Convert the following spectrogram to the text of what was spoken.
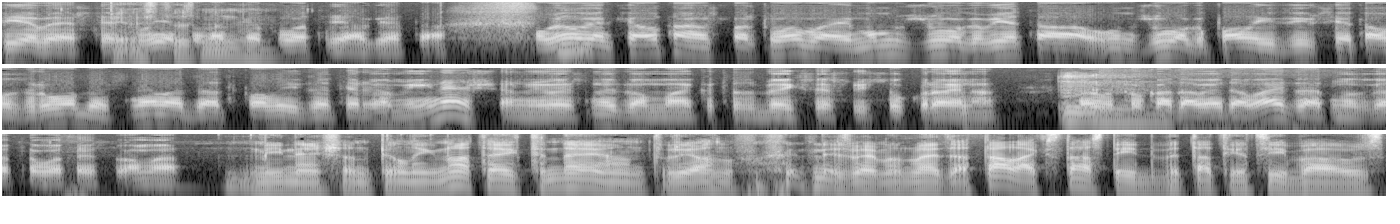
pievērsties lietam, kas otrajā vietā. Un vēl viens jautājums par to, vai mums žoga vietā un žoga palīdzības vietā uz robežas nevajadzētu palīdzēt ar mīnēšanu, jo es nedomāju, ka tas beigsies visu Ukrainā. Varbūt kaut kādā veidā vajadzētu mums gatavoties tomēr. Minēšana pilnīgi noteikti nē, un tur jau nezinu, vai man vajadzētu tālāk stāstīt, bet attiecībā uz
